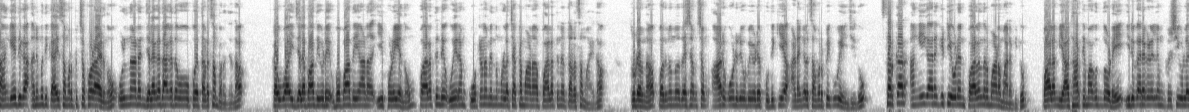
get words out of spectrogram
സാങ്കേതിക അനുമതിക്കായി സമർപ്പിച്ചപ്പോഴായിരുന്നു ഉൾനാടൻ ജലഗതാഗത വകുപ്പ് തടസ്സം പറഞ്ഞത്. കൗവായി ജലപാതയുടെ ഉപപാതയാണ് ഈ പുഴയെന്നും പാലത്തിന്റെ ഉയരം കൂട്ടണമെന്നുമുള്ള ചട്ടമാണ് പാലത്തിന് തടസ്സമായത്. തുടർന്ന് പതിനൊന്ന് ദശാംശം ആറ് കോടി രൂപയുടെ പുതുക്കിയ അടങ്ങൽ സമർപ്പിക്കുകയും ചെയ്തു. സർക്കാർ അംഗീകാരം കിട്ടിയ ഉടൻ പാലം നിർമ്മാണം ആരംഭിക്കും. പാലം യാഥാർത്ഥ്യമാകുന്നതോടെ ഇരുകരകളിലും കൃഷിയുള്ള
